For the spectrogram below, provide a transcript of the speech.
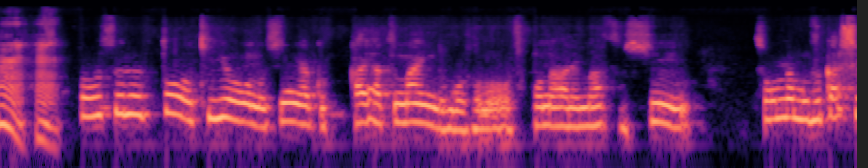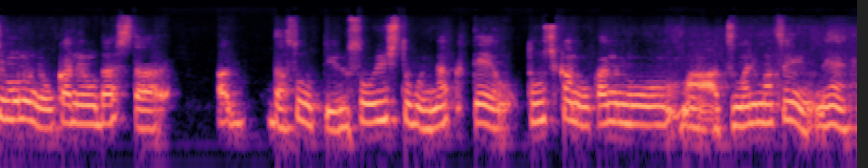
うん、うん。そうすると、企業の新薬開発マインドもその損なわれますし、そんな難しいものにお金を出した、あ出そうっていう、そういう人もいなくて、投資家のお金もまあ集まりませんよね。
